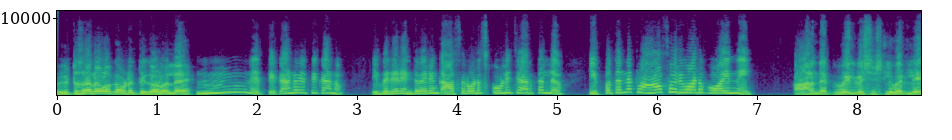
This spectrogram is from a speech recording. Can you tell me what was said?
വീട്ടു സാധനങ്ങളൊക്കെ അവിടെ എത്തിക്കാണോ അല്ലേ? ഉം എത്തിക്കാണും എത്തിക്കാണും. ഇവരെ രണ്ടുപേരും കാസർഗോഡ് സ്കൂളിൽ ചേർത്തല്ലോ. ഇപ്പൊ തന്നെ ക്ലാസ് ഒരുപാട് പോയെന്നേ. ആനന്ദേട്ടൻ റെയിൽവേ സ്റ്റേഷനിൽ വരില്ലേ?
